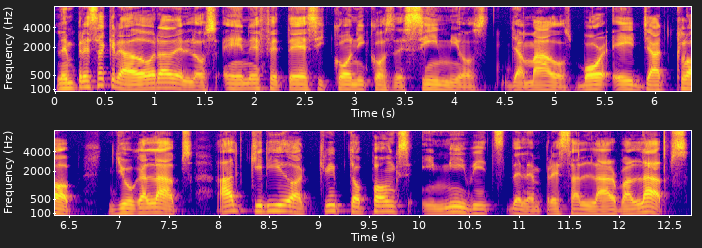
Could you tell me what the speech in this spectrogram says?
La empresa creadora de los NFTs icónicos de simios llamados Bored Ape Yacht Club, Yuga Labs, ha adquirido a CryptoPunks y Mibits de la empresa Larva Labs.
